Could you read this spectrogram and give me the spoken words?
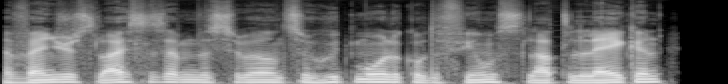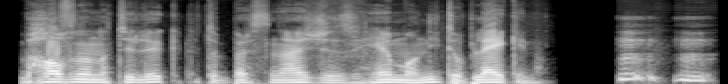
Avengers license hebben, dus ze willen het zo goed mogelijk op de films laten lijken. Behalve dan natuurlijk dat de personages er helemaal niet op lijken.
